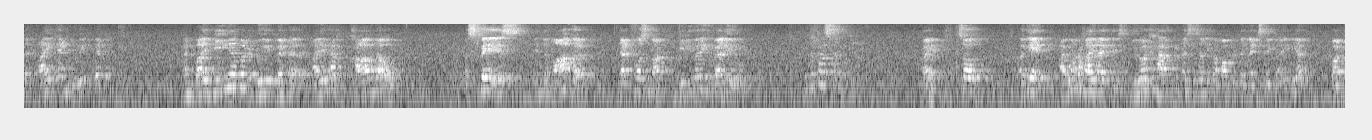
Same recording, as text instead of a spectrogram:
that I can do it better. And by being able to do it better, I have carved out a space in the marker that was not delivering value to the customer. Right? So again, I want to highlight this. You don't have to necessarily come up with the next big idea, but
